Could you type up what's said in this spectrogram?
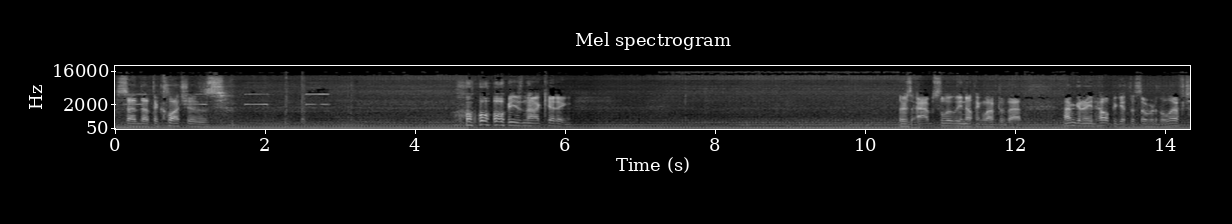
said that the clutch is, oh, he's not kidding. There's absolutely nothing left of that. I'm gonna need help to get this over to the lift.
